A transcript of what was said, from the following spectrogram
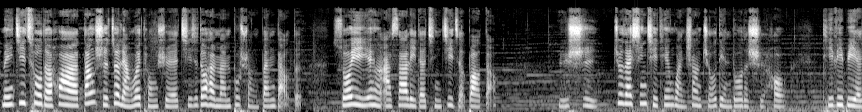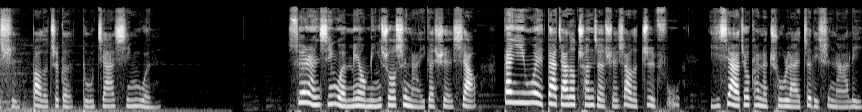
没记错的话，当时这两位同学其实都还蛮不爽班导的，所以也很阿萨里的请记者报道。于是就在星期天晚上九点多的时候，TVBS 报了这个独家新闻。虽然新闻没有明说是哪一个学校，但因为大家都穿着学校的制服，一下就看得出来这里是哪里，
